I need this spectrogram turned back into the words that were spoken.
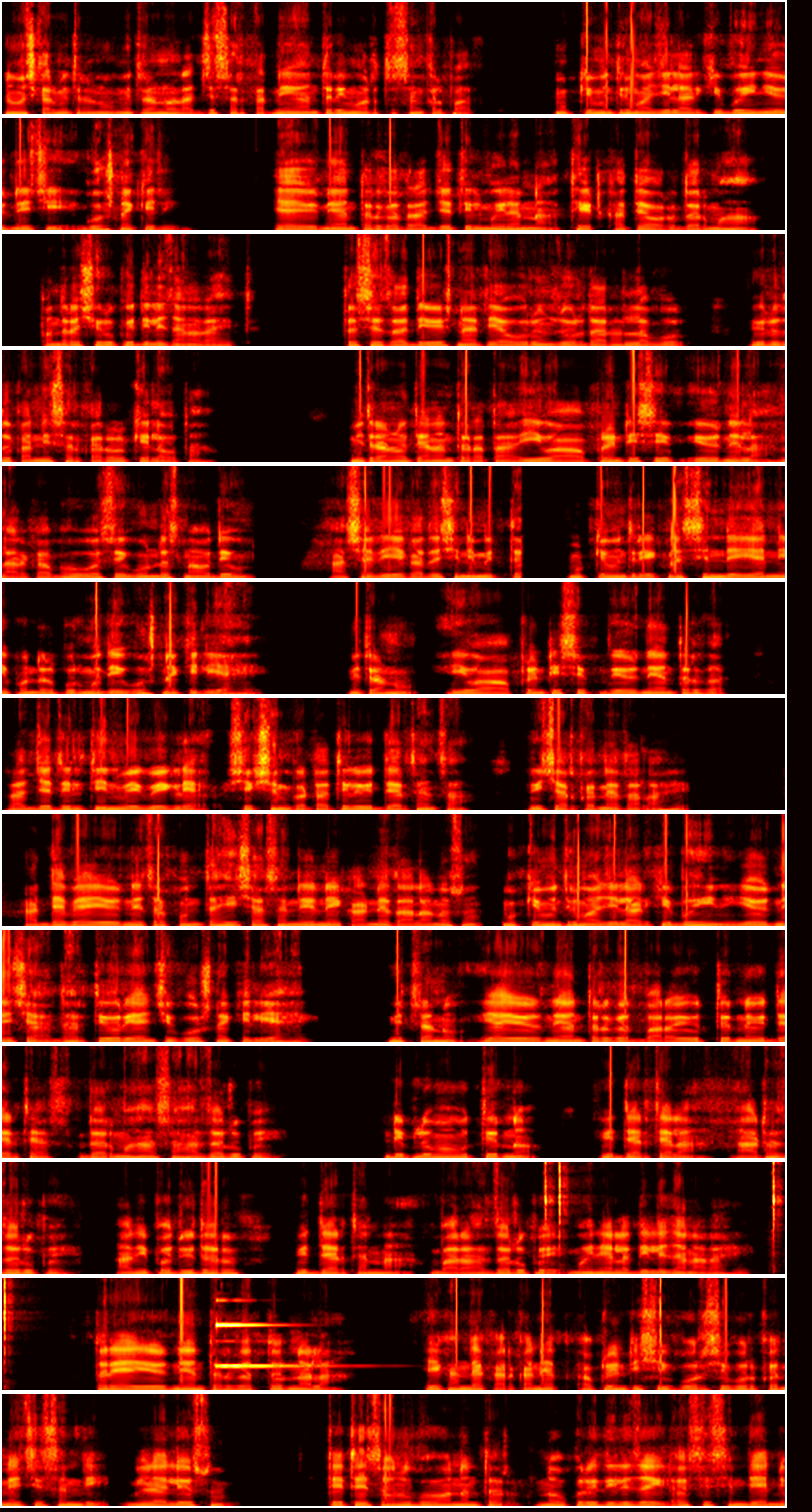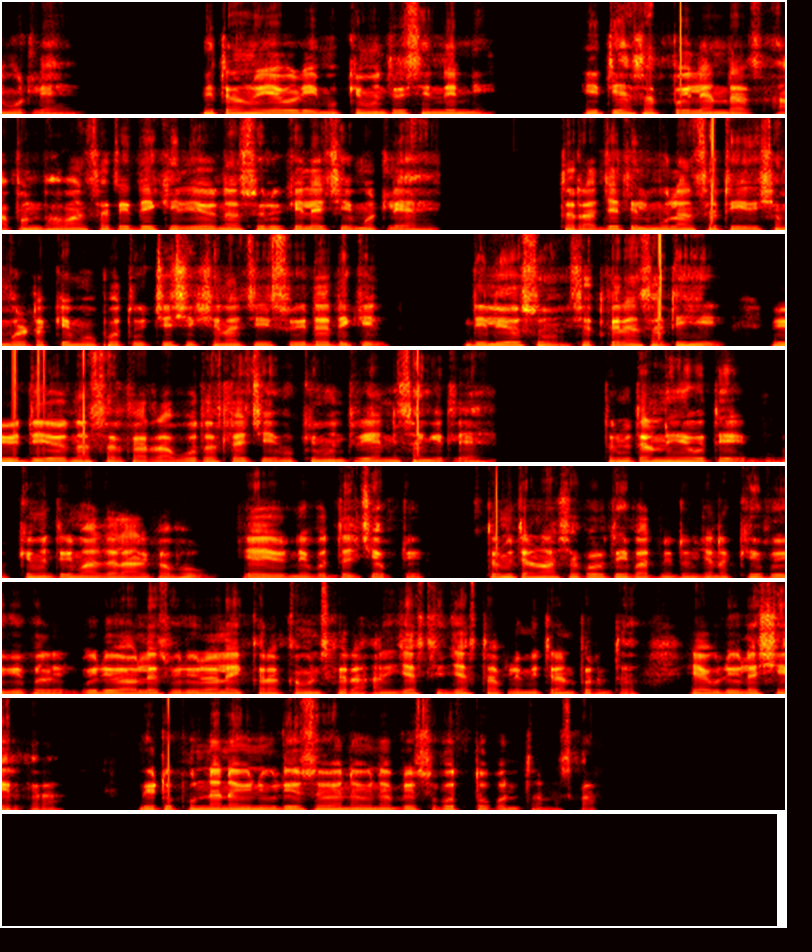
नमस्कार मित्रांनो. मित्रांनो राज्य सरकारने अंतरिम अर्थसंकल्पात मुख्यमंत्री माझी लाडकी बहीण योजनेची घोषणा केली. या योजनेअंतर्गत राज्यातील महिलांना थेट खात्यावर दरमहा पंधराशे रुपये दिले जाणार आहेत. तसेच अधिवेशनात यावरून जोरदार हल्लाबोल विरोधकांनी सरकारवर केला होता. मित्रांनो त्यानंतर आता युवा अप्रेंटिसशिप योजनेला लाडका भाऊ असे गोंडस नाव देऊन आषाढी एकादशीनिमित्त मुख्यमंत्री एकनाथ शिंदे यांनी पंढरपूरमध्ये घोषणा केली आहे. मित्रांनो युवा अप्रेंटिसशिप योजनेअंतर्गत राज्यातील तीन वेगवेगळ्या शिक्षण गटातील विद्यार्थ्यांचा विचार करण्यात आला आहे. अद्याप या योजनेचा कोणताही शासन निर्णय काढण्यात आला नसून मुख्यमंत्री माझी लाडकी बहीण योजनेच्या धर्तीवर यांची घोषणा केली आहे. मित्रांनो या योजनेअंतर्गत बारावी उत्तीर्ण विद्यार्थ्यास दरमहा सहा हजार रुपये डिप्लोमा उत्तीर्ण विद्यार्थ्याला आठ हजार रुपये आणि पदवीधर विद्यार्थ्यांना बारा हजार रुपये महिन्याला दिले जाणार आहे. तर या योजनेअंतर्गत तरुणाला एखाद्या कारखान्यात अप्रेंटिसशिप वर्षभर करण्याची संधी मिळाली असून तेथेच अनुभवानंतर नोकरी दिली जाईल असे शिंदे यांनी म्हटले आहे. मित्रांनो यावेळी मुख्यमंत्री शिंदेंनी इतिहासात पहिल्यांदाच आपण भावांसाठी देखील योजना सुरू केल्याचे म्हटले आहे. तर राज्यातील मुलांसाठी शंभर टक्के मोफत उच्च शिक्षणाची सुविधा देखील दिली असून शेतकऱ्यांसाठीही विविध योजना सरकार राबवत असल्याचे मुख्यमंत्री यांनी सांगितले आहे. तर मित्रांनो हे होते मुख्यमंत्री माझा लाडका भाऊ या योजनेबद्दलची अपडेट तर मित्रांनो आशा करतो ही बातमी तुमच्या नक्की उपयोगी पडेल. व्हिडिओ आवडल्यास व्हिडिओला लाईक करा कमेंट्स करा आणि जास्तीत जास्त आपल्या मित्रांपर्यंत या व्हिडिओला शेअर करा. भेटू पुन्हा नवीन व्हिडिओसह नवीन अपडेटसोबत तोपर्यंत नमस्कार.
